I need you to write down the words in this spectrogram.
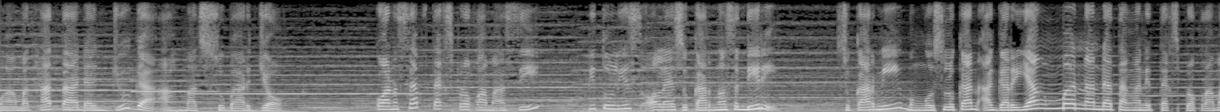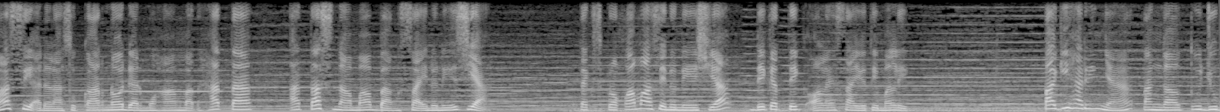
Muhammad Hatta, dan juga Ahmad Subarjo. Konsep teks proklamasi ditulis oleh Soekarno sendiri Soekarni mengusulkan agar yang menandatangani teks proklamasi adalah Soekarno dan Muhammad Hatta atas nama bangsa Indonesia. Teks proklamasi Indonesia diketik oleh Sayuti Melik. Pagi harinya, tanggal 17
